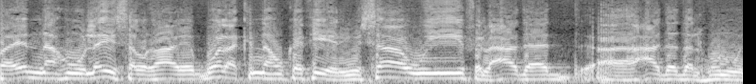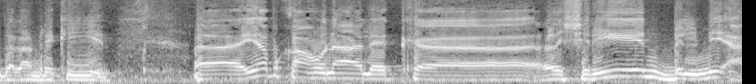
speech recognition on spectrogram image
فإنه ليس الغالب ولكنه كثير يساوي في العدد آه، عدد الهنود الأمريكيين. آه، يبقى هنالك آه، عشرين بالمئة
